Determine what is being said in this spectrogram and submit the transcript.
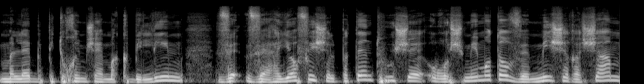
מלא בפיתוחים שהם מקבילים, ו- והיופי של פטנט הוא שרושמים אותו ומי שרשם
